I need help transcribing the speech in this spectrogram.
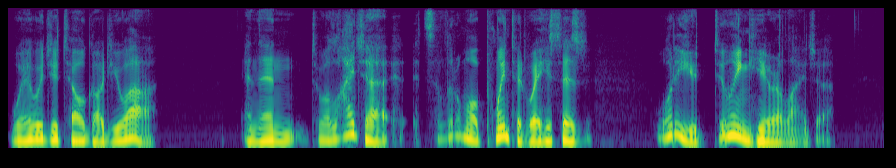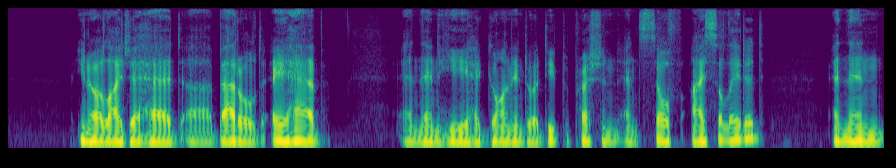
where would you tell God you are? And then to Elijah, it's a little more pointed where he says, What are you doing here, Elijah? You know, Elijah had uh, battled Ahab and then he had gone into a deep depression and self isolated, and then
